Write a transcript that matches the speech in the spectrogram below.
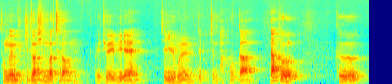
성도님들 기도하시는 것처럼 우리 교회 미래 제 이름을 이제 좀 바꿀까? 나 그, 그,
